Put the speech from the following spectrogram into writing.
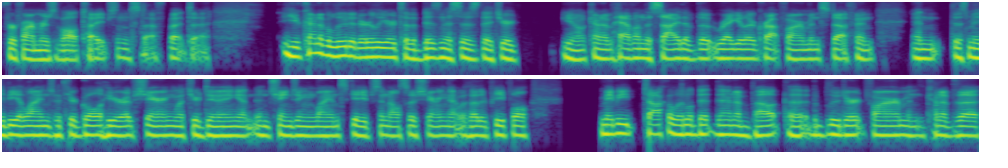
for farmers of all types and stuff. But uh, you kind of alluded earlier to the businesses that you're you know kind of have on the side of the regular crop farm and stuff. And and this maybe aligns with your goal here of sharing what you're doing and, and changing landscapes and also sharing that with other people. Maybe talk a little bit then about the the blue dirt farm and kind of the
